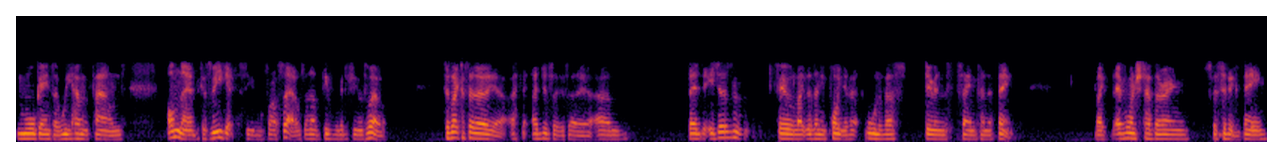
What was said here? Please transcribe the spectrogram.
more games that we haven't found on there because we get to see them for ourselves and other people get to see them as well. Because like I said earlier, I, th- I did say this earlier, um, it doesn't feel like there's any point of all of us doing the same kind of thing. Like everyone should have their own specific thing.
